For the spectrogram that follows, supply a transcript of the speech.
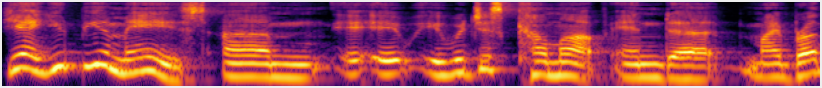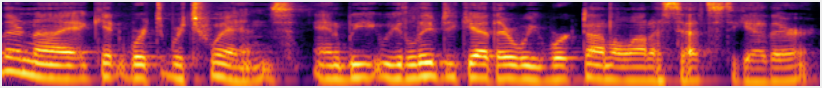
Yeah, you'd be amazed. Um, it, it, would just come up. And uh, my brother and I, again, we're, we're, twins, and we, we lived together. We worked on a lot of sets together.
